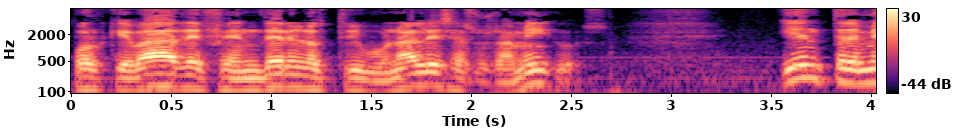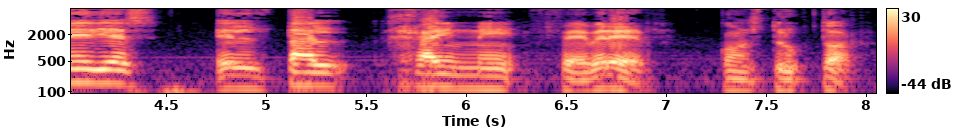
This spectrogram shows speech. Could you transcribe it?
porque va a defender en los tribunales a sus amigos. Y entre medias, el tal Jaime Febrer, constructor.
